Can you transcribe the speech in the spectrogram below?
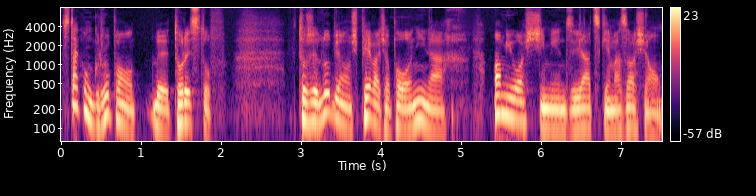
z taką grupą yy, turystów, którzy lubią śpiewać o połoninach, o miłości między Jackiem a Zosią,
